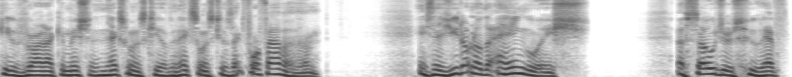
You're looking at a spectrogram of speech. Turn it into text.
He was brought out of commission. The next one was killed. The next one was killed. Was like four or five of them. He says, You don't know the anguish of soldiers who have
